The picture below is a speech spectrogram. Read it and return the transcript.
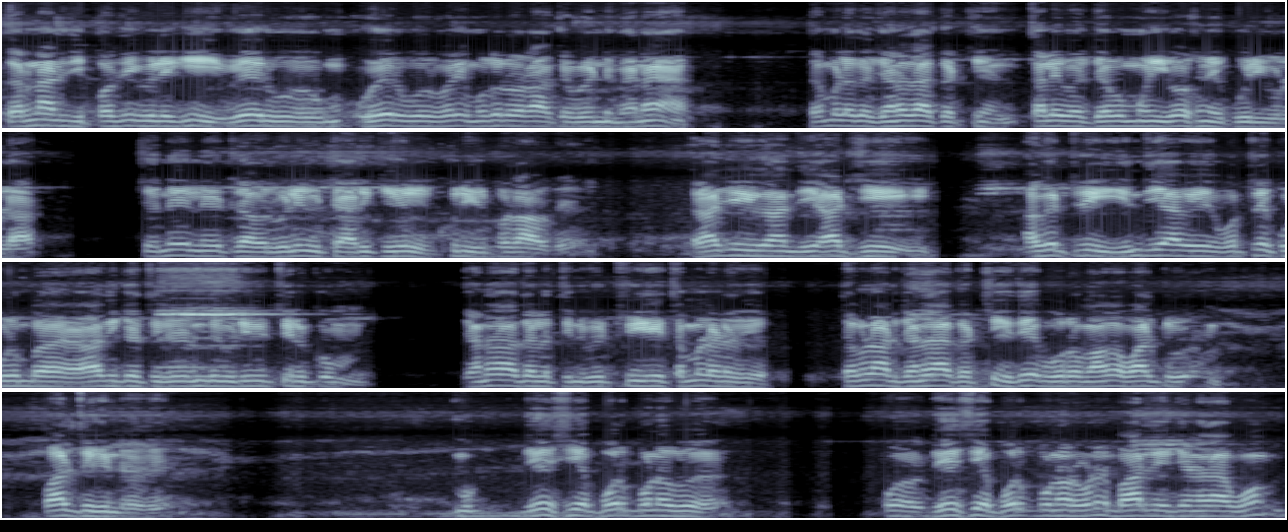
கருணாநிதி பதவி விலகி வேறு ஒரு- வேறு ஒருவரை முதல்வராக்க வேண்டும் என தமிழக ஜனதா கட்சியின் தலைவர் ஜெகமணி யோசனை கூறியுள்ளார். சென்னையில் நேற்று அவர் வெளியிட்ட அறிக்கையில் கூறியிருப்பதாவது ராஜீவ்காந்தி ஆட்சியை அகற்றி இந்தியாவை ஒற்றை குடும்ப ஆதிக்கத்திலிருந்து விடுவித்திருக்கும் ஜனதா தளத்தின் வெற்றியை தமிழ்நாடு தமிழ்நாடு ஜனதா கட்சி இதேபூர்வமாக வாழ்த்து வாழ்த்துகின்றது. முக் தேசிய பொறுப்புணர்வு தேசிய பொறுப்புணர்வுடன் பாரதிய ஜனதாவும்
